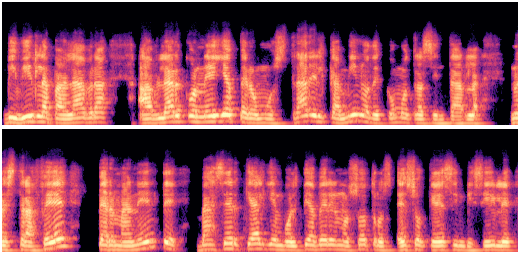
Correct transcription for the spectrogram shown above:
vivir la palabra, hablar con ella, pero mostrar el camino de cómo transitarla. Nuestra fe permanente va a hacer que alguien voltee a ver en nosotros eso que es invisible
